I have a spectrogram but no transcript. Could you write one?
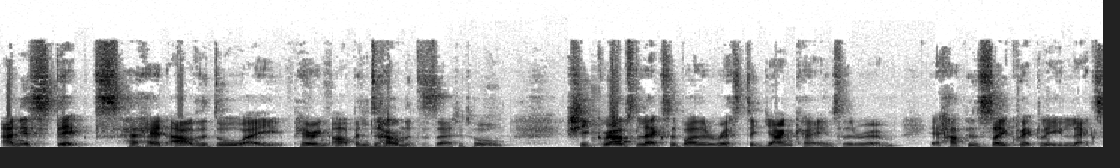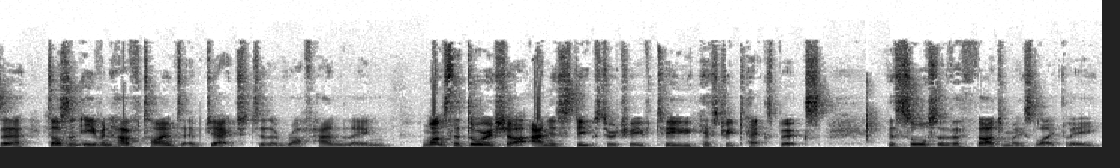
Anya sticks her head out of the doorway, peering up and down the deserted hall. She grabs Lexa by the wrist to yank her into the room. It happens so quickly, Lexa doesn't even have time to object to the rough handling. Once the door is shut, Anya stoops to retrieve two history textbooks, the source of the thud most likely,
